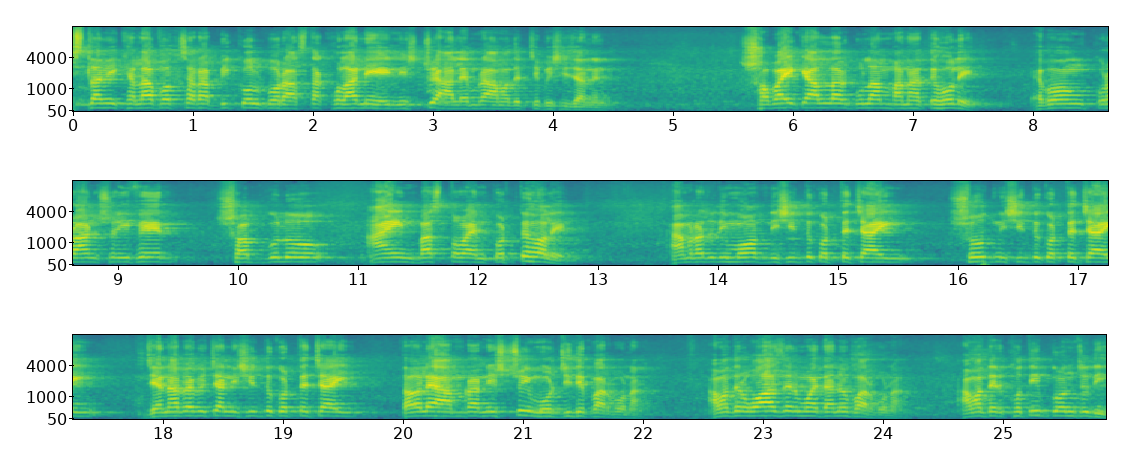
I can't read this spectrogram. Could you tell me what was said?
ইসলামী খেলাফত ছাড়া বিকল্প রাস্তা খোলা নিয়ে নিশ্চয়ই আলেমরা আমাদের চেয়ে বেশি জানেন। সবাইকে আল্লাহর গুলাম বানাতে হলে এবং কোরআন শরীফের সবগুলো আইন বাস্তবায়ন করতে হলে আমরা যদি মদ নিষিদ্ধ করতে চাই, সুদ নিষিদ্ধ করতে চাই, জেনা ব্যবচার নিষিদ্ধ করতে চাই, তাহলে আমরা নিশ্চয়ই মসজিদে পারব না। আমাদের ওয়াজের ময়দানেও পারব না। আমাদের খতিবগঞ্জ যদি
